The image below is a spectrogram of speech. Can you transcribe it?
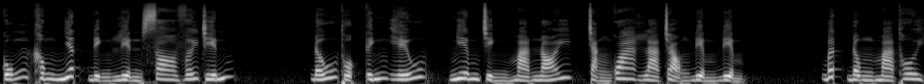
cũng không nhất định liền so với chiến. Đấu thuộc tính yếu, nghiêm chỉnh mà nói chẳng qua là trọng điểm điểm. Bất đồng mà thôi.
